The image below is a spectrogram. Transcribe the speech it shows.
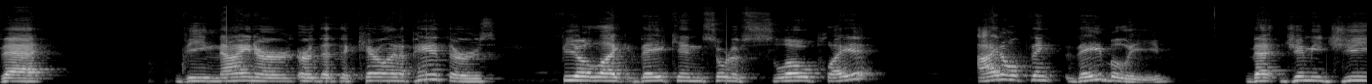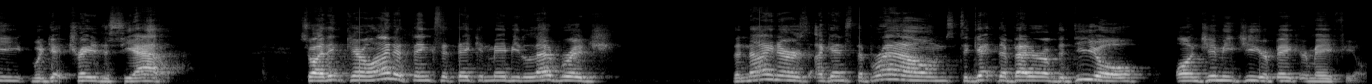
that the Niners or that the Carolina Panthers feel like they can sort of slow play it. I don't think they believe that Jimmy G would get traded to Seattle. So I think Carolina thinks that they can maybe leverage the Niners against the Browns to get the better of the deal on Jimmy G or Baker Mayfield.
